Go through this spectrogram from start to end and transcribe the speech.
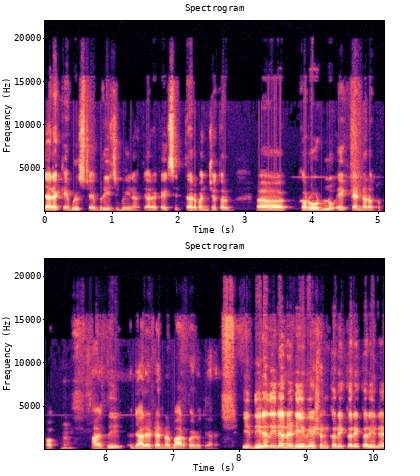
જ્યારે કેબલ સ્ટે બ્રિજ બન્યા ત્યારે કંઈક સિત્તેર પંચોતેર કરોડનું એક ટેન્ડર હતું ફક્ત. આજથી જ્યારે ટેન્ડર બહાર પડ્યું ત્યારે. એ ધીરે ધીરે એને ડેવિએશન કરી કરી કરીને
